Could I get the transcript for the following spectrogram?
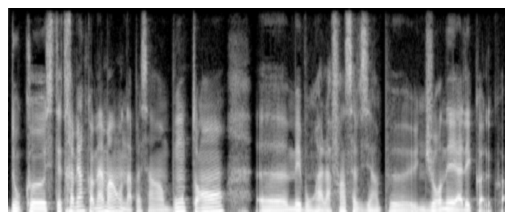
Donc euh, c'était très bien quand même. Hein. on a passé un bon temps, euh, mais bon, à la fin, ça faisait un peu une journée à l'école, quoi.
